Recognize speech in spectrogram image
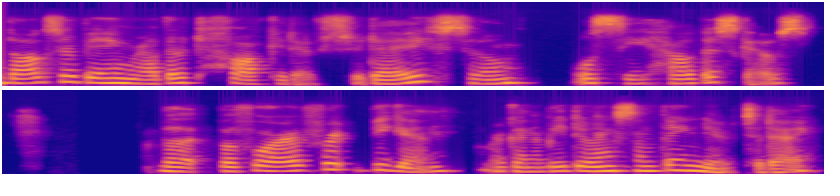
My dogs are being rather talkative today, so we'll see how this goes. But before I begin, we're going to be doing something new today.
